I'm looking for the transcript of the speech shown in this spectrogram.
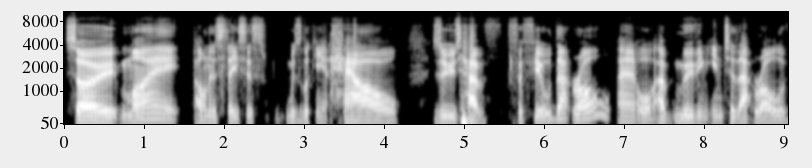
So, my honours thesis was looking at how zoos have fulfilled that role and, or are moving into that role of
